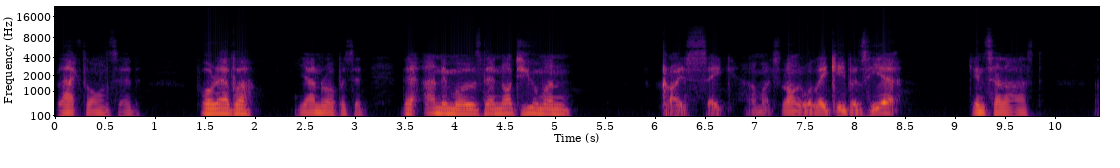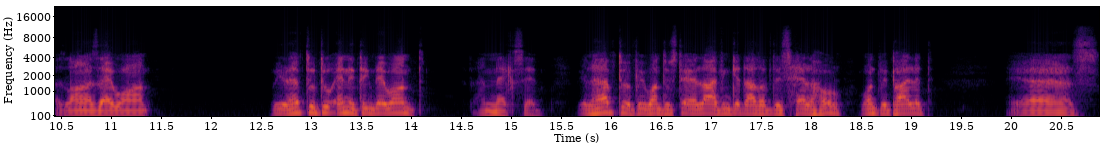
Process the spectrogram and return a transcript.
Blackthorne said. Forever, Jan Roper said. They're animals, they're not human. Christ's sake, how much longer will they keep us here? Ginsel asked. As long as they want. We'll have to do anything they want, Van Nekk said. We'll have to if we want to stay alive and get out of this hellhole, won't we, pilot? Yes.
